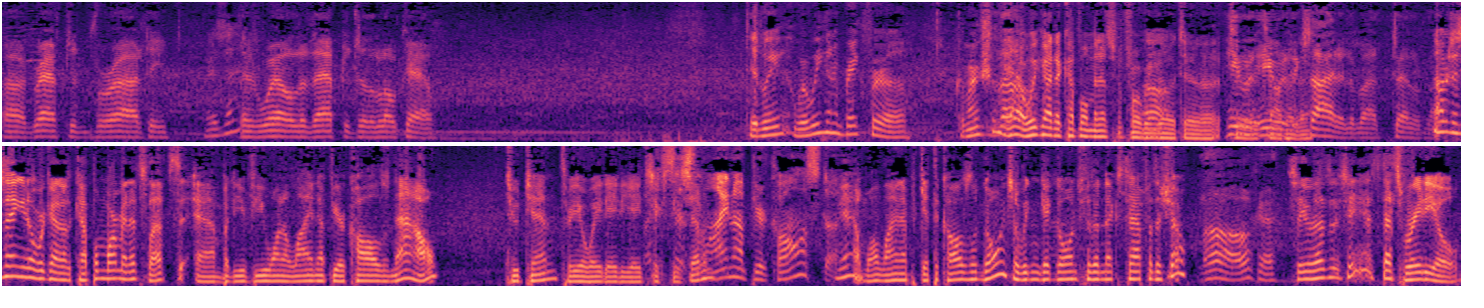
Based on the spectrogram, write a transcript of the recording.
uh, grafted variety Is that? that's well adapted to the locale. Did we? Were we going to break for a commercial? Yeah, we got a couple minutes before we Oh. go to, uh, to He was, the he top was of the- excited about telling. No, I'm just saying, you know, we're got a couple more minutes left, uh, but if you want to line up your calls now, 210 308 8867. Line up your call stuff. Yeah, well, line up, get the calls going so we can get going for the next half of the show. Oh, okay. See, that's, see, that's, that's radio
